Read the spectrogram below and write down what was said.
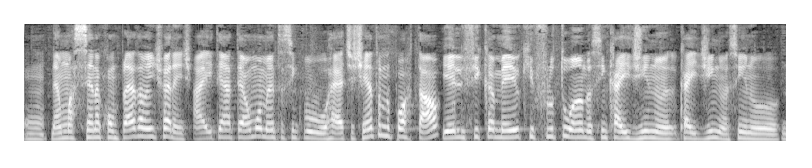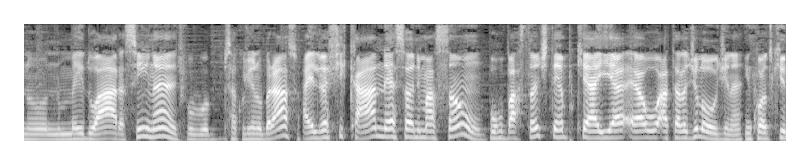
um- né, uma cena completamente diferente. Aí tem até um momento, assim, que o Hatchet entra no portal e ele fica meio que flutuando, assim, caidinho, caidinho assim, no, no, no meio do ar, assim, né, tipo, sacudindo o braço. Aí ele vai ficar nessa animação por bastante tempo, que aí é, é a tela de load, né? Enquanto que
